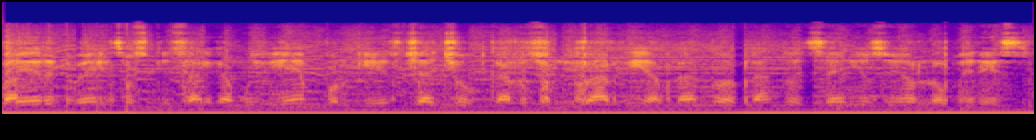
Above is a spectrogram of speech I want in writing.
Va a haber eventos que salga muy bien porque el chacho Carlos Ulibarri, hablando, hablando en serio, señor, lo merece.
